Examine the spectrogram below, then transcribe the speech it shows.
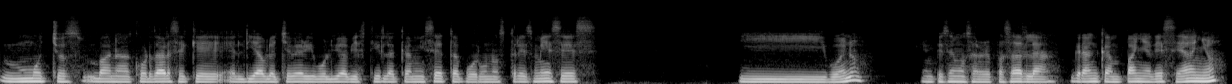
Muchos van a acordarse que el Diablo Echeverry volvió a vestir la camiseta por unos tres meses. Y bueno, empecemos a repasar la gran campaña de ese año.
